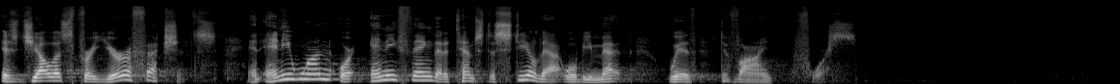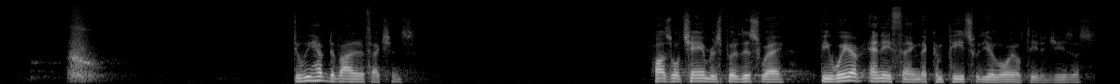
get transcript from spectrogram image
is jealous for your affections, and anyone or anything that attempts to steal that will be met with divine force. Whew. Do we have divided affections? Oswald Chambers put it this way Beware of anything that competes with your loyalty to Jesus.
